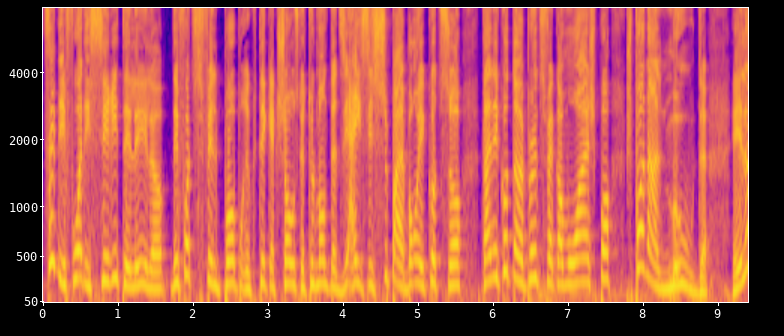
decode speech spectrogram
sais, des fois, des séries télé, là, des fois, tu files pas pour écouter quelque chose que tout le monde te dit Hey, c'est super bon, écoute ça. T'en écoutes un peu, tu fais comme Ouais, je suis pas, je suis pas dans le mood. Et là,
